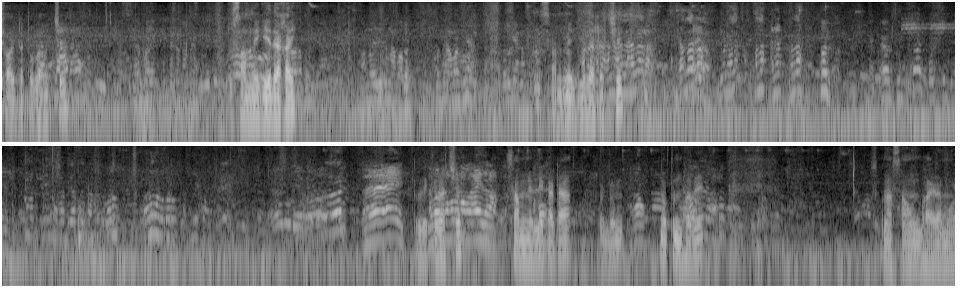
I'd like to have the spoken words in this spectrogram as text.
ছয়টা তোলা হচ্ছে। সামনে গিয়ে দেখাই। সামনে গিয়ে দেখাচ্ছি। তো দেখতে পাচ্ছ সামনের লেখাটা একদম নতুনভাবে সোনা সাউন্ড ভাইরা মোর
